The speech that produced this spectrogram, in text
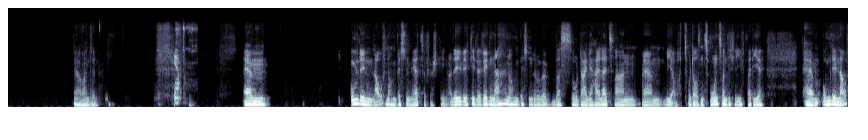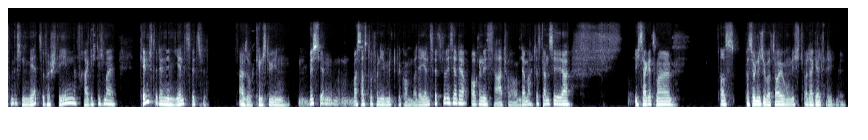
Ja, Wahnsinn. Ja. Ähm, um den Lauf noch ein bisschen mehr zu verstehen. Also wir reden nachher noch ein bisschen darüber, was so deine Highlights waren, ähm, wie auch 2022 lief bei dir. Ähm, um den Lauf ein bisschen mehr zu verstehen, frage ich dich mal, kennst du denn den Jens Witzel? Also kennst du ihn ein bisschen? Was hast du von ihm mitbekommen? Weil der Jens Witzel ist ja der Organisator und der macht das Ganze ja, ich sage jetzt mal, aus persönlicher Überzeugung, nicht weil er Geld verdienen will.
